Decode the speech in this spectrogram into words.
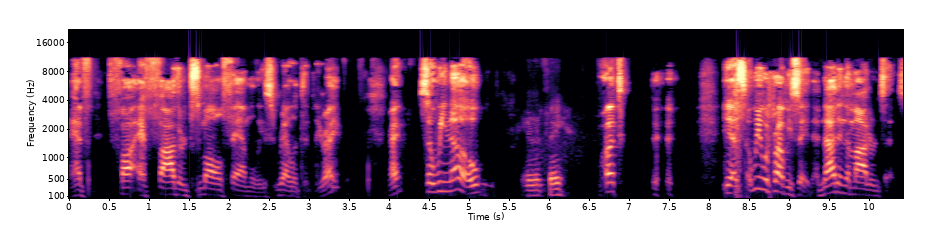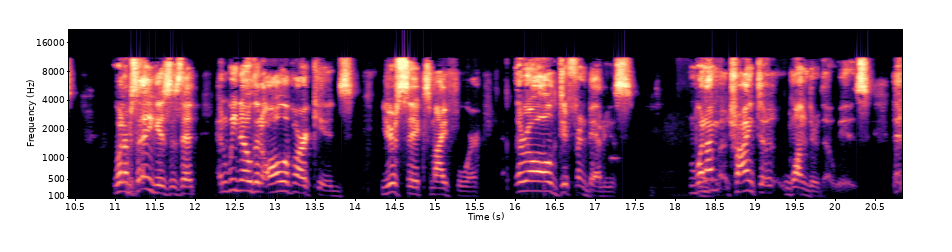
have fa- have fathered small families relatively, right? Right. So we know. let's say what? yes, we would probably say that, not in the modern sense. What I'm saying is, is that, and we know that all of our kids, your six, my four, they're all different berries. What I'm trying to wonder though is that,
